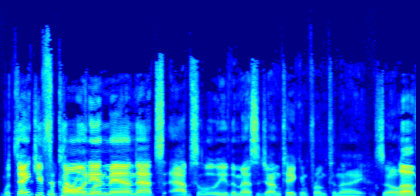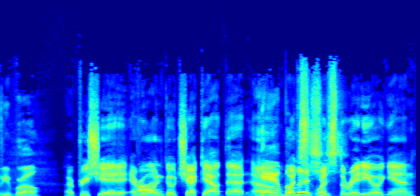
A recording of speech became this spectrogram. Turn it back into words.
Well, thank you for Just know calling in, man. man. That's absolutely the message I'm taking from tonight. So Love you, bro. I appreciate it. Everyone, go check out that. Uh, what's, what's the radio again?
